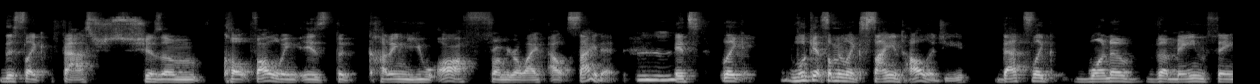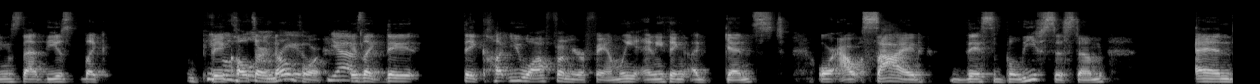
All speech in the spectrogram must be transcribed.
this like fascism cult following is the cutting you off from your life outside it. Mhm. It's like look at something like Scientology. That's like one of the main things that these like People big cults are known you. for. yeah Is like they they cut you off from your family, anything against or outside this belief system, and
